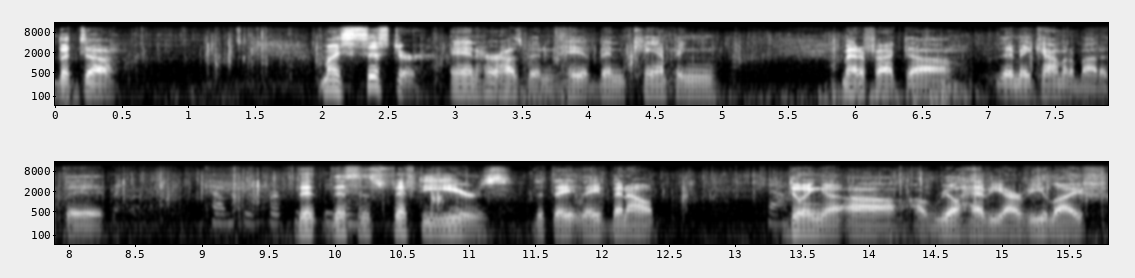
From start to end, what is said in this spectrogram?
But uh, my sister and her husband have been camping. Matter of fact, uh, they made comment about it. They, Camping for that 50 this is 50 years that they, they've been out Camping. doing a, a, a real heavy RV life.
